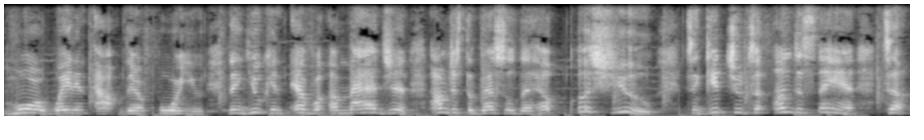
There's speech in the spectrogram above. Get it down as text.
more waiting out there for you than you can ever imagine. I'm just a vessel to help push you to get you to understand, to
